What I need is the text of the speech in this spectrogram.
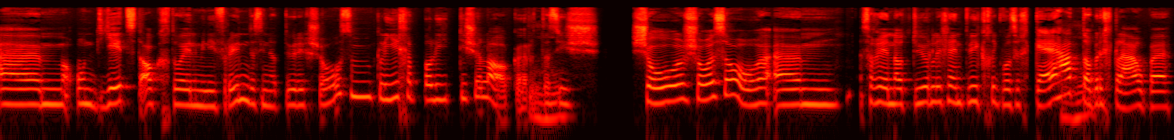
Ähm, und jetzt aktuell meine Freunde sind natürlich schon aus dem gleichen politischen Lager. Mhm. Das ist schon, schon so. Ähm, so eine natürliche Entwicklung, die sich gegeben hat. Mhm. Aber ich glaube,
